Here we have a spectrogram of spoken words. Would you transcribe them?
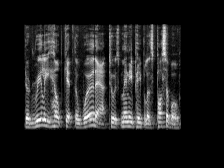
It would really help get the word out to as many people as possible.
